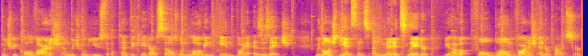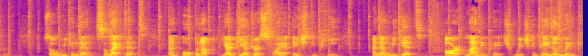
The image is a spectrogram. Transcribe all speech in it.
which we call Varnish, and which we'll use to authenticate ourselves when logging in via SSH. We launch the instance, and minutes later, you have a full-blown Varnish Enterprise server. So we can then select it and open up the IP address via HTTP, and then we get our landing page, which contains a link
